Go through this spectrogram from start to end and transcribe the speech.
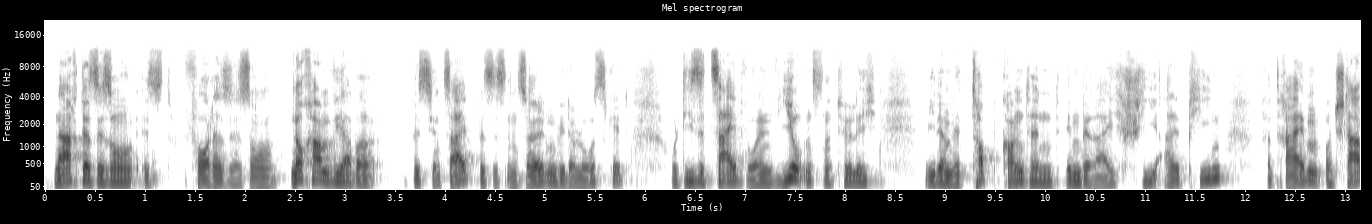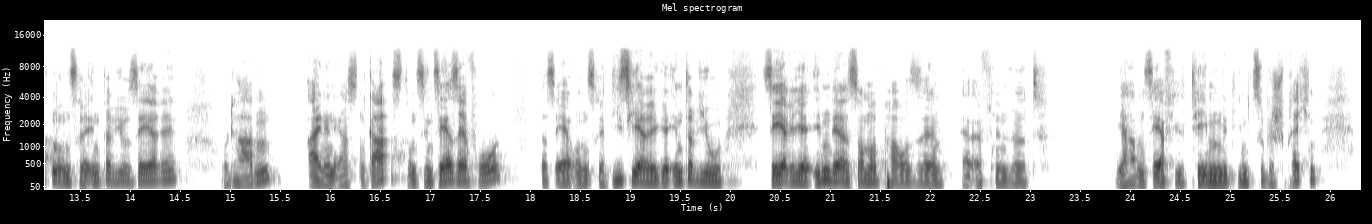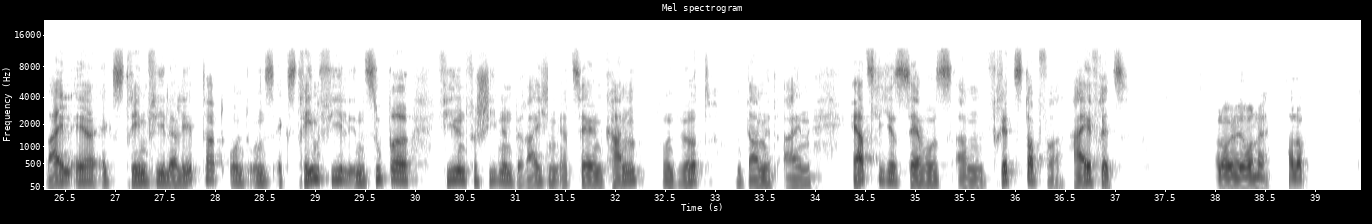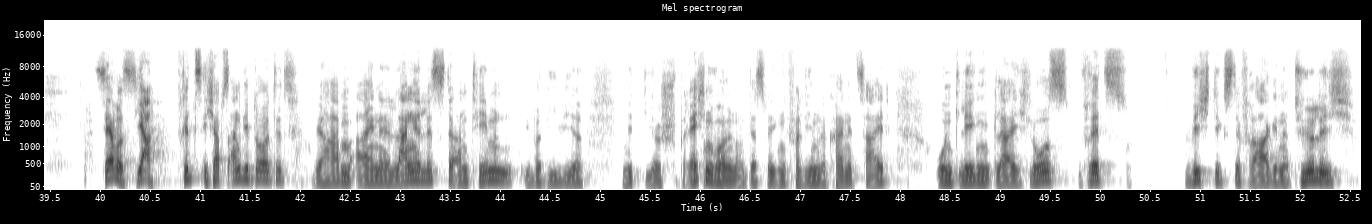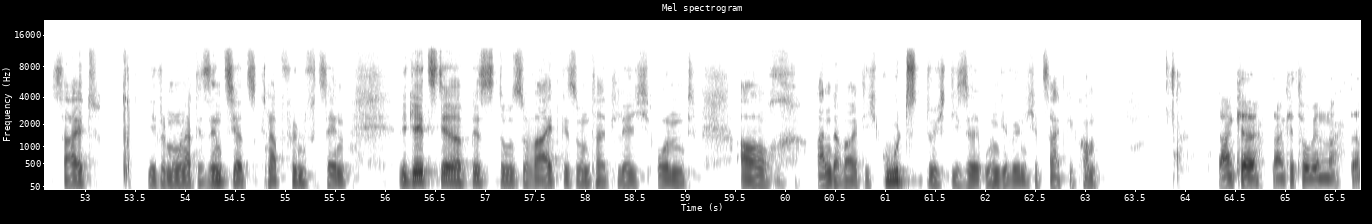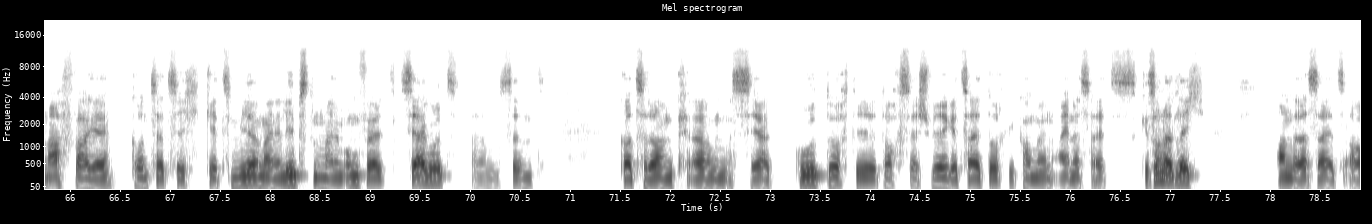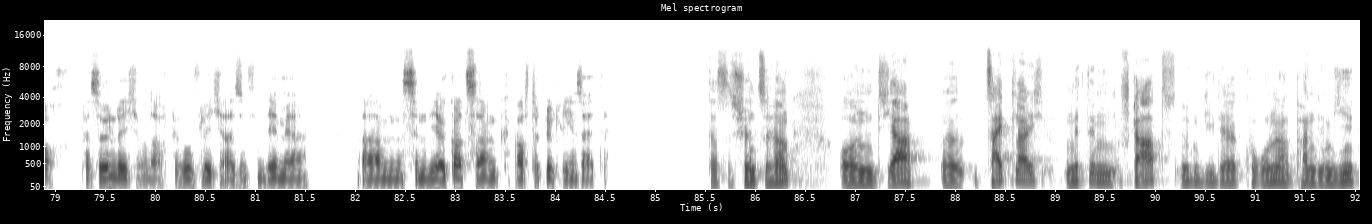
Nach der Saison ist vor der Saison. Noch haben wir aber ein bisschen Zeit, bis es in Sölden wieder losgeht. Und diese Zeit wollen wir uns natürlich wieder mit Top-Content im Bereich Ski Alpin vertreiben und starten unsere Interviewserie und haben einen ersten Gast und sind sehr, sehr froh, dass er unsere diesjährige Interviewserie in der Sommerpause eröffnen wird. Wir haben sehr viele Themen mit ihm zu besprechen, weil er extrem viel erlebt hat und uns extrem viel in super vielen verschiedenen Bereichen erzählen kann und wird. Und damit ein herzliches Servus an Fritz Dopfer. Hi Fritz. Hallo in die Runde. Hallo. Servus. Ja, Fritz, ich habe es angedeutet. Wir haben eine lange Liste an Themen, über die wir mit dir sprechen wollen. Und deswegen verlieren wir keine Zeit und legen gleich los. Fritz, wichtigste Frage natürlich seit wie viele Monate sind es jetzt? Knapp 15. Wie geht's dir? Bist du soweit gesundheitlich und auch anderweitig gut durch diese ungewöhnliche Zeit gekommen? Danke, danke Tobi nach der Nachfrage. Grundsätzlich geht es mir, meinen Liebsten, meinem Umfeld sehr gut, ähm, sind Gott sei Dank ähm, sehr gut durch die doch sehr schwierige Zeit durchgekommen. Einerseits gesundheitlich, andererseits auch persönlich und auch beruflich. Also von dem her ähm, sind wir Gott sei Dank auf der glücklichen Seite. Das ist schön zu hören. Und ja, äh, zeitgleich mit dem Start irgendwie der Corona-Pandemie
